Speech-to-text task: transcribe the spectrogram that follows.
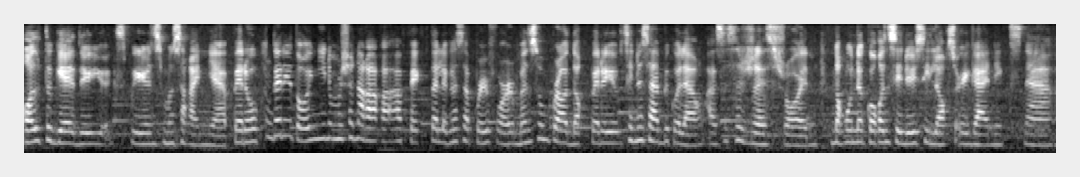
all together yung experience mo sa kanya. Pero ganito, hindi naman siya nakaka-affect talaga sa performance ng product. Pero yung sinasabi ko lang as a suggestion na kung nagko-consider si Lux Organics na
